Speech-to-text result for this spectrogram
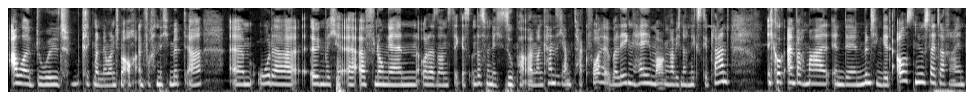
Auerduld kriegt man ja manchmal auch einfach nicht mit, ja. Ähm, oder irgendwelche Eröffnungen oder sonstiges. Und das finde ich super, weil man kann sich am Tag vorher überlegen, hey, morgen habe ich noch nichts geplant. Ich gucke einfach mal in den München geht aus Newsletter rein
